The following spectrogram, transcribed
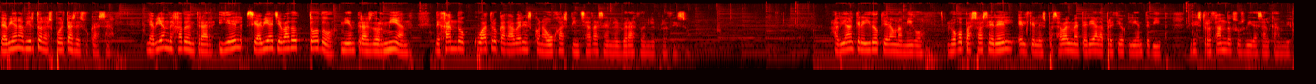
Le habían abierto las puertas de su casa. Le habían dejado entrar y él se había llevado todo mientras dormían, dejando cuatro cadáveres con agujas pinchadas en el brazo en el proceso. Habían creído que era un amigo. Luego pasó a ser él el que les pasaba el material a precio cliente VIP, destrozando sus vidas al cambio.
